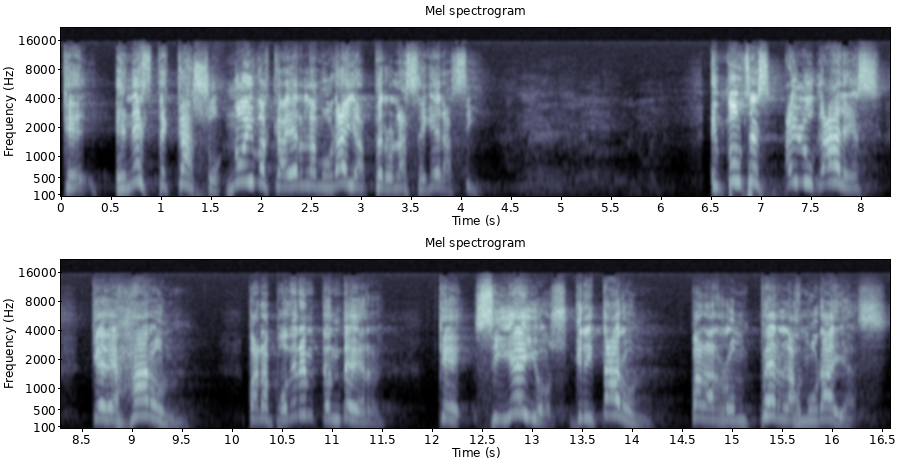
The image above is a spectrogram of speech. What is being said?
que en este caso no iba a caer la muralla, pero la ceguera sí. Entonces hay lugares que dejaron para poder entender que si ellos gritaron para romper las murallas,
